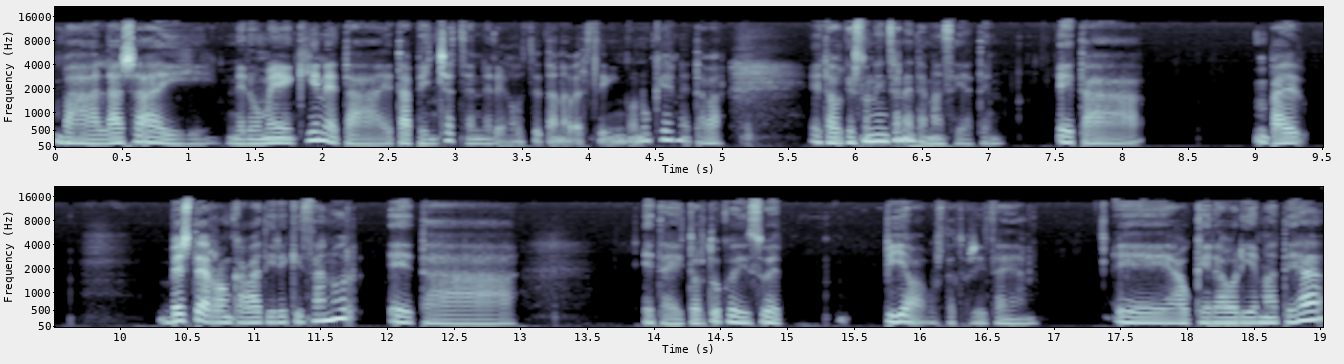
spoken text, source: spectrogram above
ba, lasai nerumeekin eta eta pentsatzen nere gauzetan abertze egingo nuken eta ba, eta aurkeztu nintzen eta eman ziaten. Eta ba, beste erronka bat irek izan hor eta eta aitortuko dizuet pila gustatu zitzaidan. E, aukera hori ematea,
